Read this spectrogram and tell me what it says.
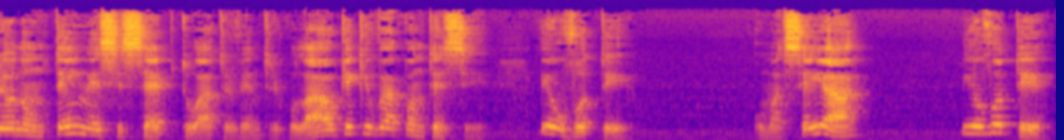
eu não tenho esse septo atrioventricular, o que, que vai acontecer? Eu vou ter uma CIA e eu vou ter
